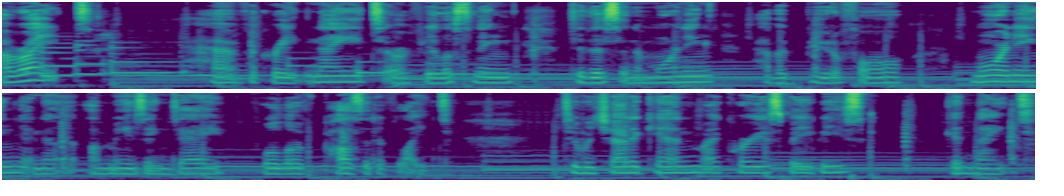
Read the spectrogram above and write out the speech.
All right. Have a great night, or if you're listening to this in the morning, have a beautiful morning and an amazing day full of positive light. Till we chat again, my Aquarius babies, good night.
